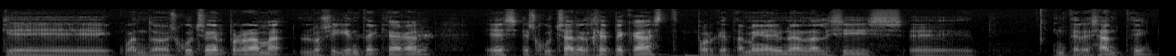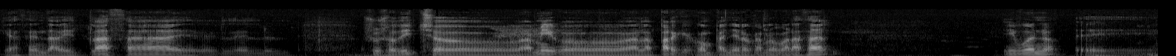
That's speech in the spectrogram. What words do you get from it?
que cuando escuchen el programa, lo siguiente que hagan es escuchar el GPcast, porque también hay un análisis eh, interesante que hacen David Plaza, el, el susodicho amigo a la par que compañero Carlos Barazal. Y bueno, eh,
